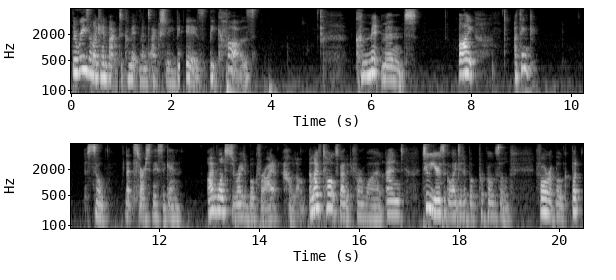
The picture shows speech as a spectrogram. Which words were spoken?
the reason I came back to commitment actually is because commitment I I think so let's start this again. I've wanted to write a book for I don't know how long, and I've talked about it for a while. And two years ago, I did a book proposal for a book, but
